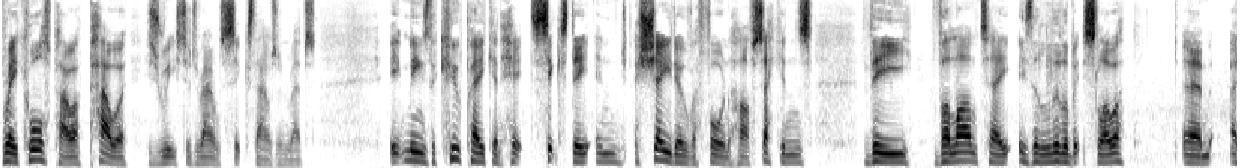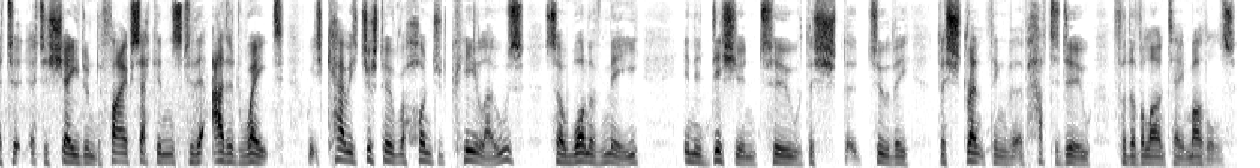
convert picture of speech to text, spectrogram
Brake horsepower, power is reached at around 6,000 revs. It means the coupe can hit 60 in a shade over four and a half seconds. The Volante is a little bit slower, um, at, a, at, a, shade under five seconds to the added weight, which carries just over 100 kilos, so one of me, in addition to the, to the, the strengthening that I've had to do for the Volante models.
